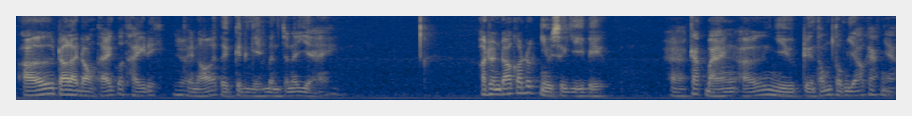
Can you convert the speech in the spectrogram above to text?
Ở trở lại đoàn thể của thầy đi yeah. Dạ. thầy nói từ kinh nghiệm mình cho nó dễ. Ở trên đó có rất nhiều sự dị biệt. À, các bạn ở nhiều truyền thống tôn giáo khác nhau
